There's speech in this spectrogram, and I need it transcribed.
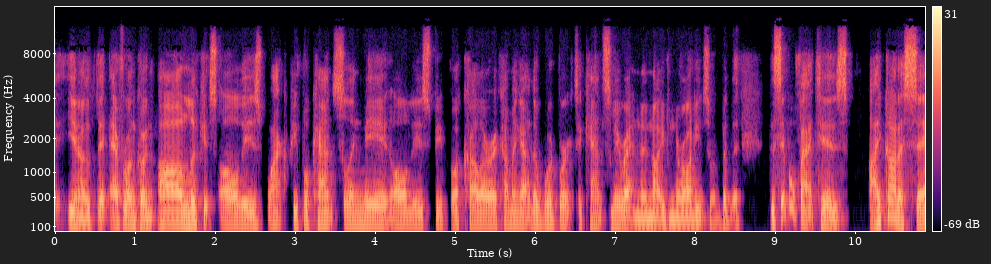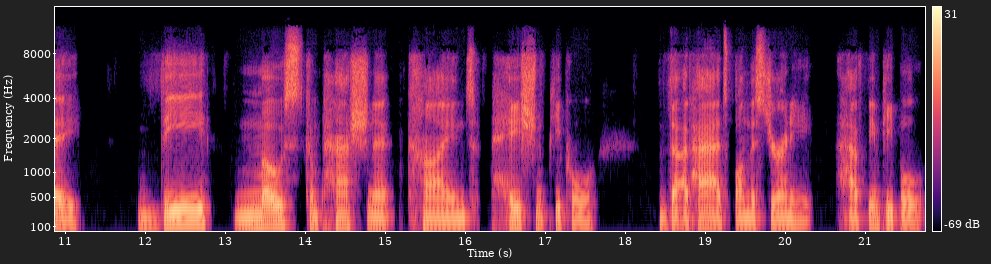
eh, you know that everyone going oh look it's all these black people canceling me all these people of color are coming out of the woodwork to cancel me right and they're not even their audience or but the, the simple fact is i gotta say the most compassionate kind patient people that i've had on this journey have been people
